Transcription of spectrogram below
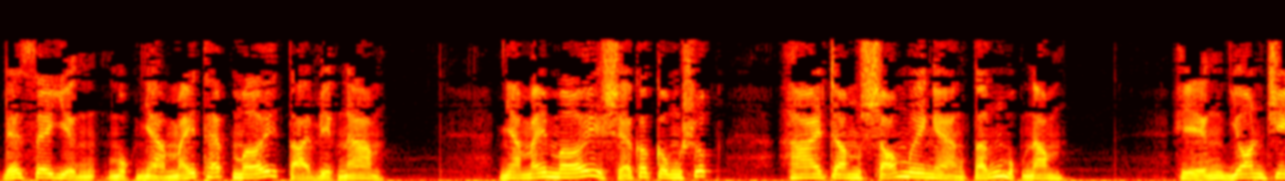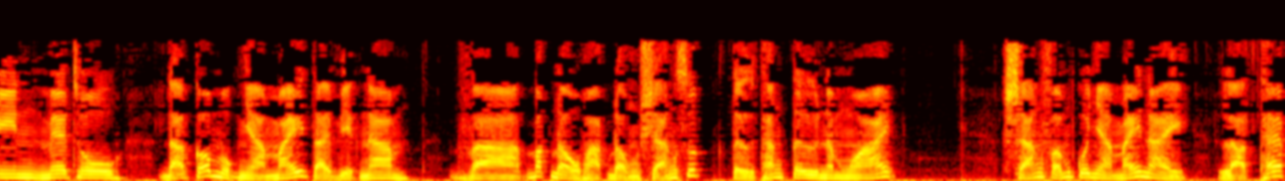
để xây dựng một nhà máy thép mới tại Việt Nam. Nhà máy mới sẽ có công suất 260.000 tấn một năm. Hiện Yongjin Metal đã có một nhà máy tại Việt Nam và bắt đầu hoạt động sản xuất từ tháng 4 năm ngoái. Sản phẩm của nhà máy này là thép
